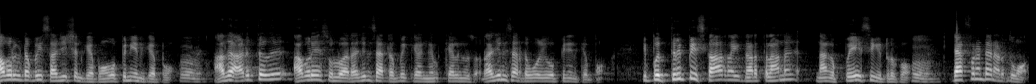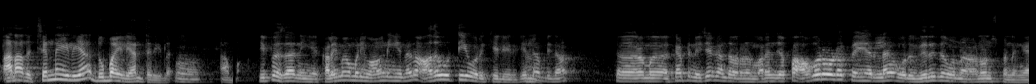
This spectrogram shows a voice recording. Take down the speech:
அவர்கிட்ட போய் சஜஷன் கேட்போம் ஒப்பீனியன் கேட்போம். அது அடுத்தது அவரே சொல்லுவார் ரஜினி சார்கிட்ட போய் கேளுங்க கேளுங்க ரஜினி சார்கிட்ட போய் ஒப்பீனியன் கேட்போம். இப்போ திருப்பி ஸ்டார் நைட் நடத்தலான்னு நாங்கள் பேசிக்கிட்டு இருக்கோம். டெஃபினட்டாக நடத்துவோம். ஆனால் அது சென்னையிலையா துபாயிலையான்னு தெரியல. ஆமாம் இப்போ சார் நீங்க கலைமாமணி வாங்குனீங்கன்னா அதை ஒட்டி ஒரு கேள்வி இருக்கு. என்ன அப்படின்னா நம்ம கேப்டன் விஜயகாந்த் அவர்கள் மறைஞ்சப்ப அவரோட பெயர்ல ஒரு விருது ஒன்று அனௌன்ஸ் பண்ணுங்க.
